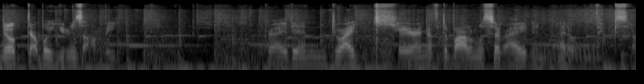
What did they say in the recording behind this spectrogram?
Mill double unit Unizombie. Raiden. Do I care enough to bottomless a Raiden? I don't think so.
